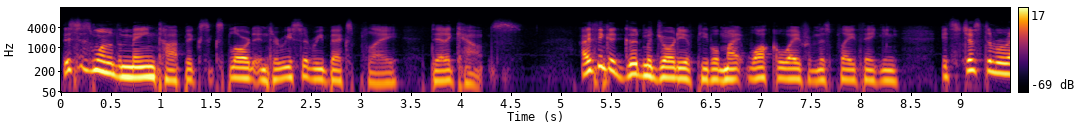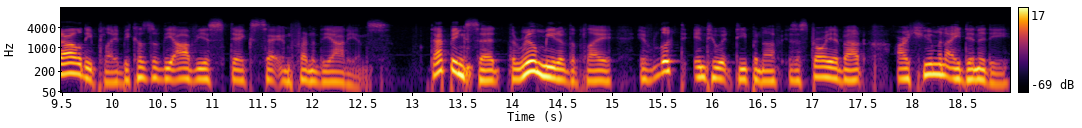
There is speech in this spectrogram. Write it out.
This is one of the main topics explored in Teresa Rebeck's play, Dead Accounts. I think a good majority of people might walk away from this play thinking it's just a morality play because of the obvious stakes set in front of the audience. That being said, the real meat of the play, if looked into it deep enough, is a story about our human identity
